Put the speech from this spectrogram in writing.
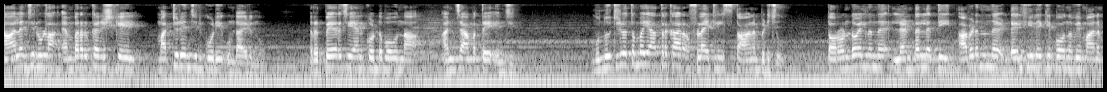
നാലഞ്ചിനുള്ള എംബറർ കനിഷ്കയിൽ മറ്റൊരു എഞ്ചിൻ കൂടി ഉണ്ടായിരുന്നു. റിപ്പയർ ചെയ്യാൻ കൊണ്ടുപോകുന്ന അഞ്ചാമത്തെ എഞ്ചിൻ. മുന്നൂറ്റി ഇരുപത്തൊമ്പത് യാത്രക്കാർ ഫ്ലൈറ്റിൽ സ്ഥാനം പിടിച്ചു. ടൊറന്റോയിൽ നിന്ന് ലണ്ടനിലെത്തി അവിടെ നിന്ന് ഡൽഹിയിലേക്ക് പോകുന്ന വിമാനം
